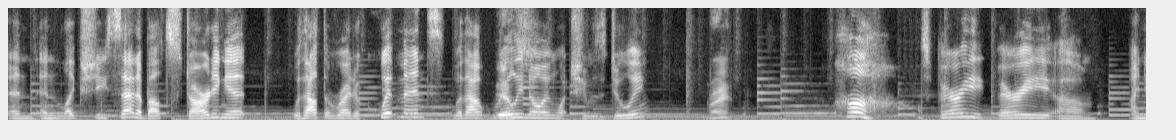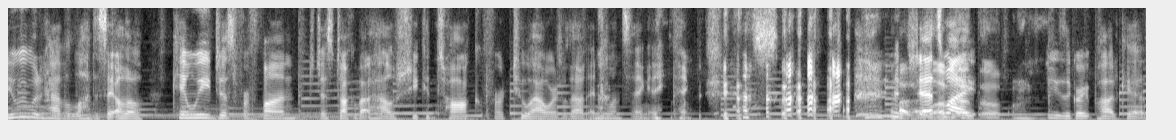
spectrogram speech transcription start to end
And and like she said about starting it without the right equipment, without really Yes. knowing what she was doing. Right. Huh. It's very, very um I knew we would have a lot to say, although can we just for fun just talk about how she can talk for two hours without anyone saying anything? Yes. That's why that, she's a great podcast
